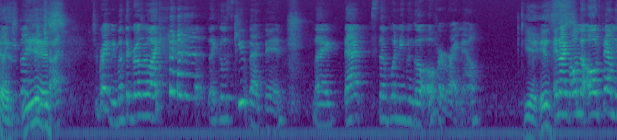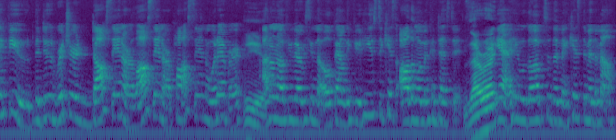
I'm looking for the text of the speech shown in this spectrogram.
Like, Yes. you'd be like, "You Yes. tried to rape me, but the girls are like, like it was cute back then. Like that stuff wouldn't even go over right now. Yeah. It's. And like on the old Family Feud, the dude Richard Dawson or Lawson or Paulson or whatever. Yeah. I don't know if you've ever seen the old Family Feud. He used to kiss all the women contestants. Is that right? Yeah, he would go up to them and kiss them in the mouth.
